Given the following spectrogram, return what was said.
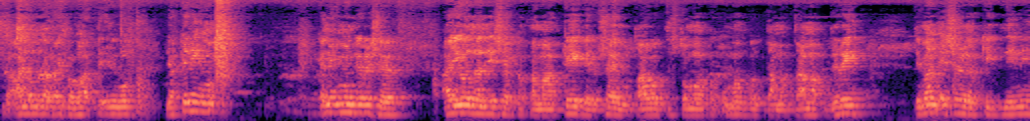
Gaano mo na kay pamati mo. Ya kini mo kani mo dire sir. Ayo na ni siya patamake kay say mo tawag tas mga pag-umag tamak-tamak dire. Timan isa nga kidney ni.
